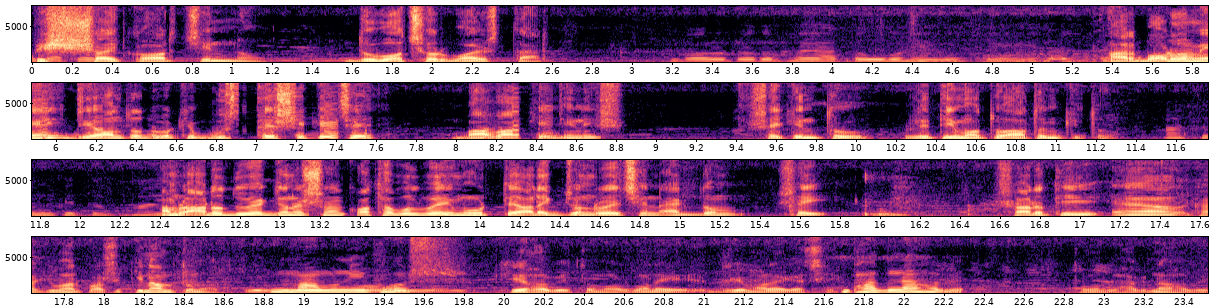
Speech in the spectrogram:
বিস্ময়কর চিহ্ন দু বছর বয়স তার। আর বড় মেয়ে যে অন্ততপক্ষে বুঝতে শিখেছে বাবা কি জিনিস সে কিন্তু রীতিমতো আতঙ্কিত। আতঙ্কিত আমরা আরও দু একজনের সঙ্গে কথা বলব এই মুহূর্তে আরেকজন রয়েছেন একদম সেই সারথী কাকিমার পাশে। কি নাম তোমার? মামুনি ঘোষ। কে হবে তোমার? মানে যে মারা গেছে? ভাগনা হবে। তোমার ভাগনা হবে?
